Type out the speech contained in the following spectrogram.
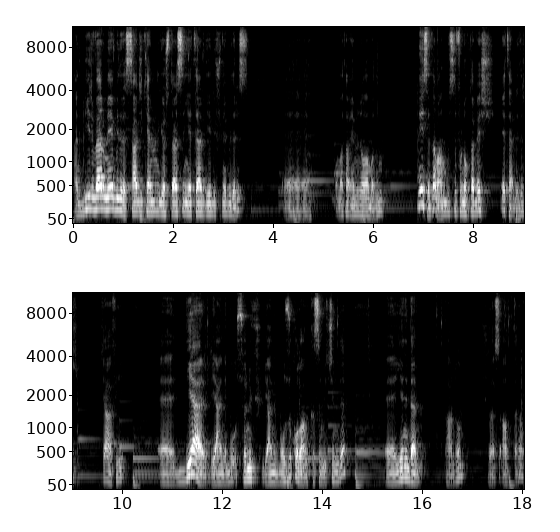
Hani bir vermeyebiliriz. Sadece kendini göstersin yeter diye düşünebiliriz. E, ona tam emin olamadım. Neyse tamam bu 0.5 yeterlidir. Kafi. E, diğer yani bu sönük yani bozuk olan kısım içinde e, yeniden pardon şurası alt taraf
